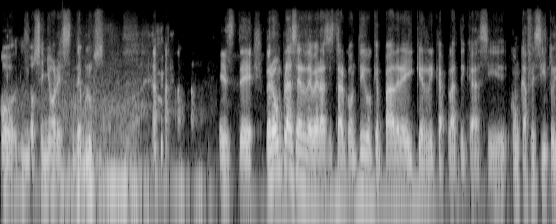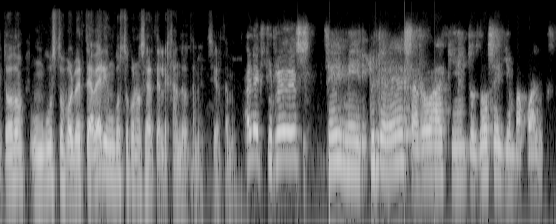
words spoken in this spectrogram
los señores de blues. Este, pero un placer de veras estar contigo, qué padre y qué rica plática así con cafecito y todo. Un gusto volverte a ver y un gusto conocerte, Alejandro, también, ciertamente. Alex, tus redes. Sí, mi Twitter es arroba 512 y bajo Alex.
